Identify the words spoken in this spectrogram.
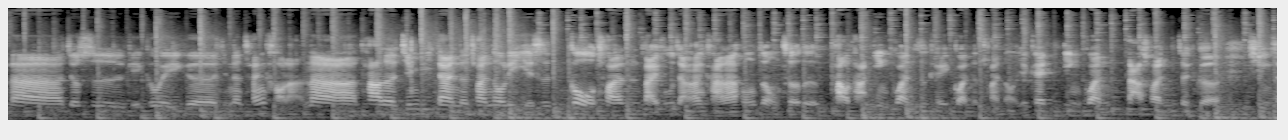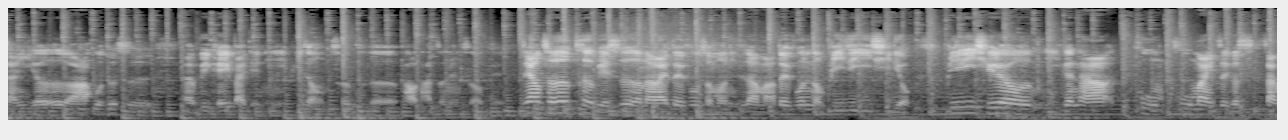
那就是给各位一个简单参考啦。那它的金币弹的穿透力也是够穿百夫长和卡拉风这种车的炮塔硬灌是可以灌得穿哦，也可以硬灌打穿这个七零三一二二啊，或者是呃 VK 一百点零一 P 这种车子的炮塔正面是 OK。这辆车特别适合拿来对付什么，你知道吗？对付那种 BZ 一七六，BZ 一七六，你跟他互互卖这个战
